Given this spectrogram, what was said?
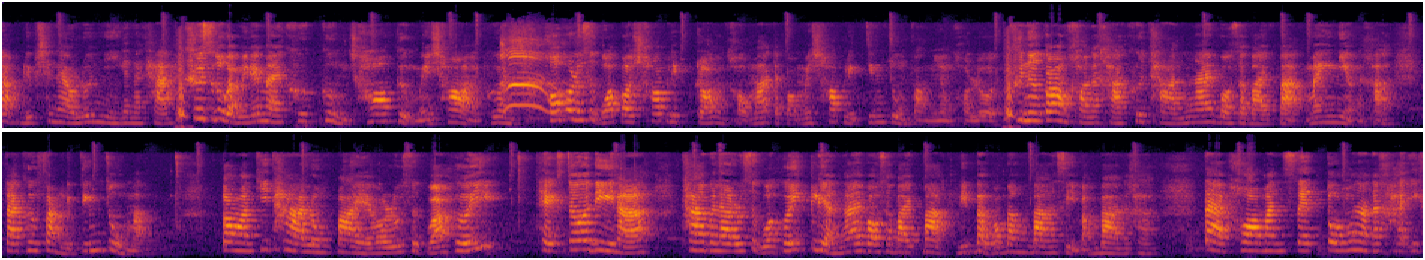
กับลิปชาแนลรุ่นนี้กันนะคะ คือสรุปแบบนี้ได้ไหมคือกึ่งชอบกึ่งไม่ชอบเพื่อนเพราะเขารู้สึกว่าปอชอบลิปกลอสของเขามาก แต่ปอไม่ชอบลิปจิ้มจุ่มฝั่งนี้ของเขาเลยคือเนื้อก้อนของเขานะคะ คือทาง่ายเบาสบายปากไม่เหนียวนะคะแต่คือฝั่งลิปจิ้มจุ่มอะตอนที่ทาลงไปเรารู้สึกว่าเฮ้ย texture ดีนะทาไปแล้วรู้สึกว่าเฮ้ยเกลี่ยง่ายเบาสบายปากลิปแบบว่าบางๆสีบางๆนะคะ แต่พอมันเซ็ตตัวเท่านั้นนะคะ อีก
